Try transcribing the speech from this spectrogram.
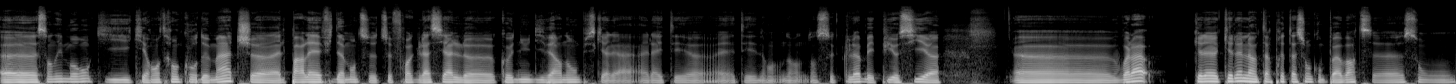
Euh, Sandrine Moron qui, qui est rentrée en cours de match, euh, elle parlait évidemment de ce, de ce froid glacial euh, connu d'Yverdon puisqu'elle a, elle a été, euh, elle a été dans, dans- dans ce club. Et puis aussi, euh, euh, voilà, quelle est, quelle est l'interprétation qu'on peut avoir de ce- son,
